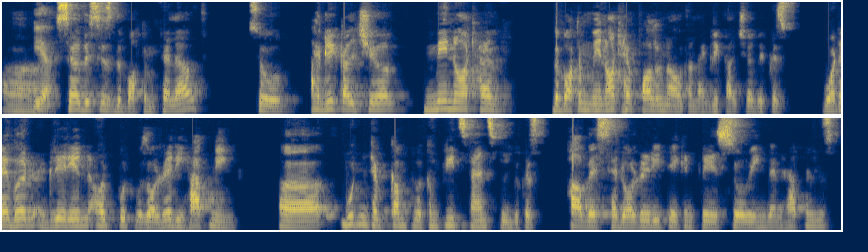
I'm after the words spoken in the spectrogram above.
Uh, yeah. Services, the bottom fell out. So agriculture may not have, the bottom may not have fallen out on agriculture because whatever agrarian output was already happening uh, wouldn't have come to a complete standstill because harvest had already taken place, sowing then happens.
